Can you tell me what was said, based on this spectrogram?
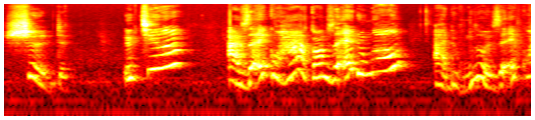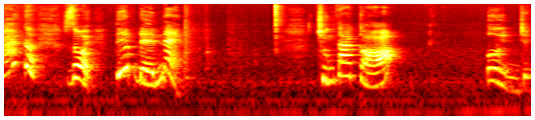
should. Được chưa? À dễ quá à con dễ đúng không? À đúng rồi, dễ quá cơ. Rồi, tiếp đến này. Chúng ta có would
